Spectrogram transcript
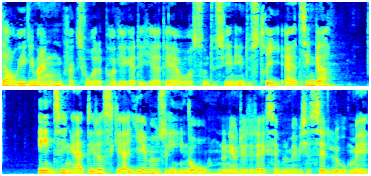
Der er jo virkelig mange faktorer, der påvirker det her. Det er jo også, som du siger, en industri. Og jeg tænker, en ting er det, der sker hjemme hos en, hvor, nu nævnte jeg det der eksempel med, hvis jeg selv lå med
